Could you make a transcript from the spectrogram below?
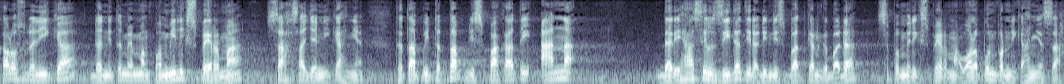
kalau sudah nikah dan itu memang pemilik sperma sah saja nikahnya. Tetapi tetap disepakati anak dari hasil zina tidak dinisbatkan kepada sepemilik sperma walaupun pernikahannya sah.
